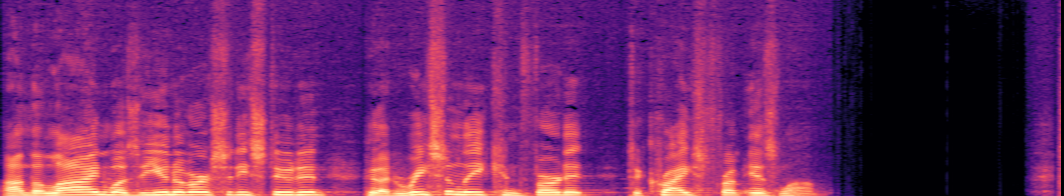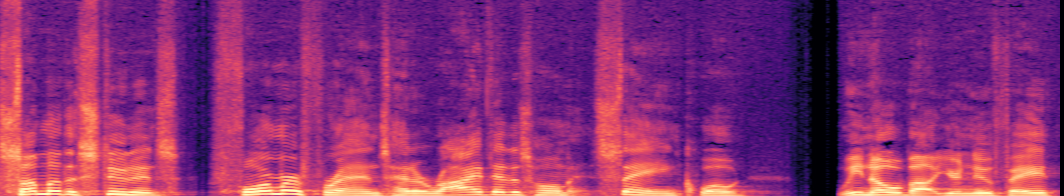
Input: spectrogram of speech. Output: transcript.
On the line was a university student who had recently converted to Christ from Islam. Some of the student's former friends had arrived at his home saying, quote, we know about your new faith.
